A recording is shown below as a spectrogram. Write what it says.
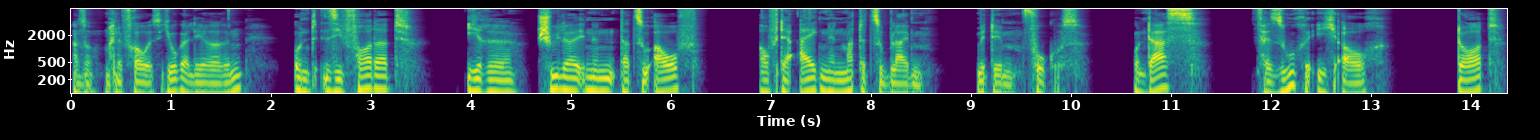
Also meine Frau ist Yogalehrerin und sie fordert ihre SchülerInnen dazu auf, auf der eigenen Matte zu bleiben mit dem Fokus. Und das versuche ich auch dort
